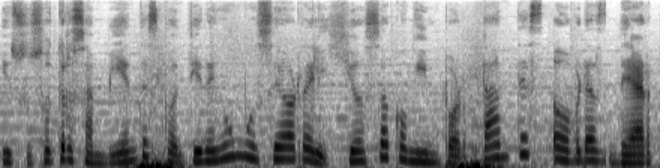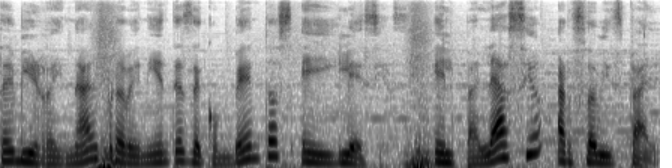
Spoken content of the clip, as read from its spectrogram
y sus otros ambientes contienen un museo religioso con importantes obras de arte virreinal provenientes de conventos e iglesias. El Palacio Arzobispal,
